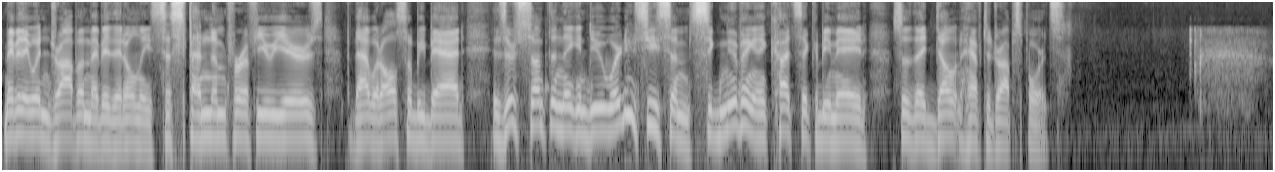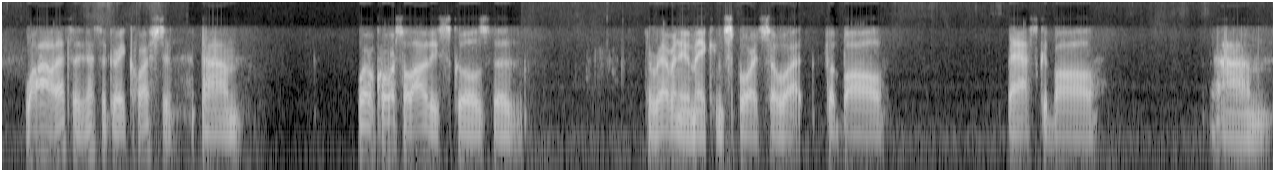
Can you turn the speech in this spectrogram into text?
Maybe they wouldn't drop them. Maybe they'd only suspend them for a few years, but that would also be bad. Is there something they can do? Where do you see some significant cuts that could be made so they don't have to drop sports? Wow, that's a that's a great question. Um, well, of course, a lot of these schools, the the revenue making sports, so what? Football, basketball, um,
